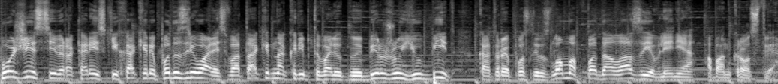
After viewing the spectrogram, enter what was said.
Позже северокорейские хакеры подозревались в атаке на криптовалютную биржу Ubit, которая после взлома подала заявление о банкротстве.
